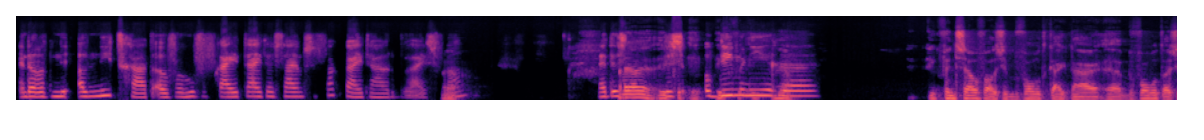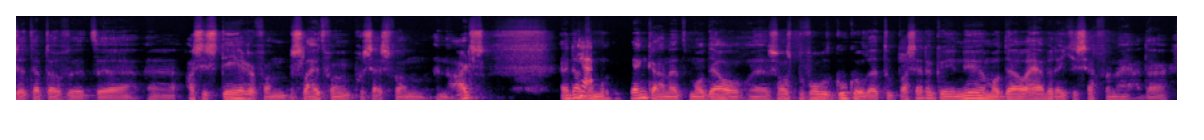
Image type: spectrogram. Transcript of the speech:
En dat het ni al niet gaat over hoeveel vrije tijd heeft hij om zijn vak bij te houden, bewijs van. Ja. dus, ik, dus ik, op die manier. Uh, ik vind zelf als je bijvoorbeeld kijkt naar, uh, bijvoorbeeld als je het hebt over het assisteren van besluitvormingproces van een arts. En dan, dan, moet ik denken aan het model zoals bijvoorbeeld Google dat toepast. Hè. Dan kun je nu een model hebben dat je zegt van, nou ja, daar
